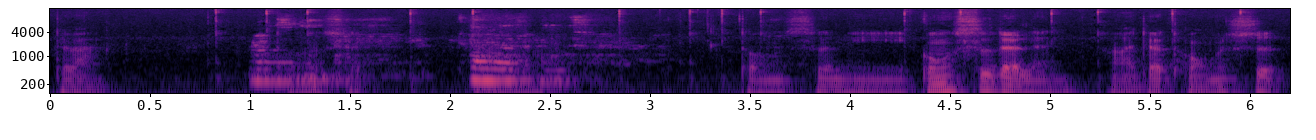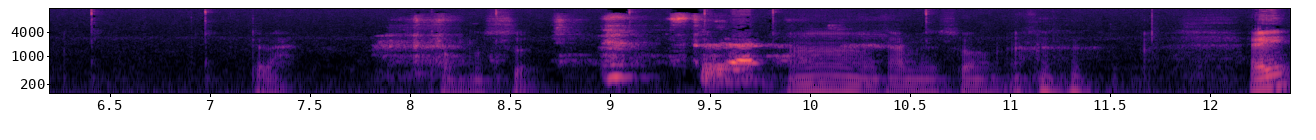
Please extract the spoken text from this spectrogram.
对吧？同事。嗯同事，你公司的人啊，叫同事，对吧？同事，是啊，嗯，他们说，哎，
